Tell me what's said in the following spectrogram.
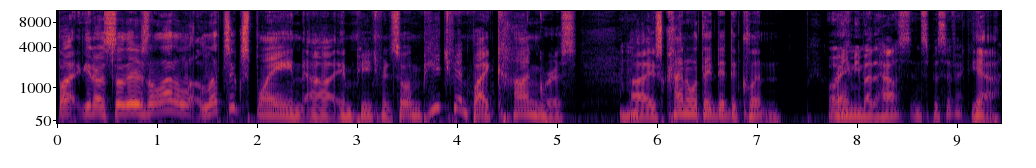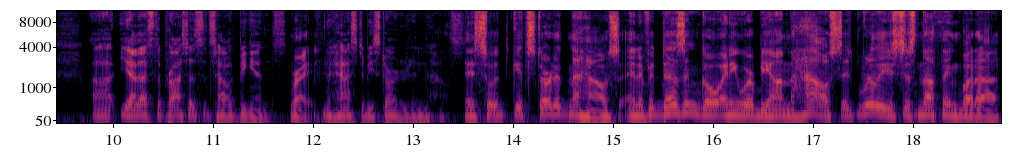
But, you know, so there's a lot of. Let's explain uh, impeachment. So, impeachment by Congress uh, is kind of what they did to Clinton. Oh, Right. you mean by the House in specific? Yeah. Uh, yeah, that's the process. That's how it begins. Right. It has to be started in the House. And so it gets started in the House. And if it doesn't go anywhere beyond the House, it really is just nothing but a.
